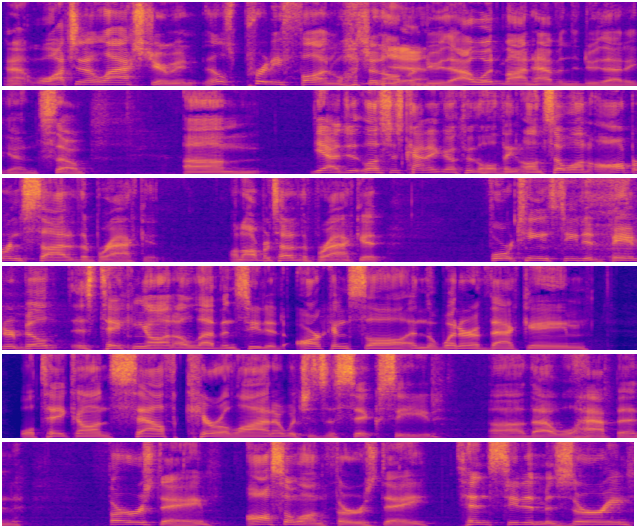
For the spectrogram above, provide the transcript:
And watching it last year, I mean, it was pretty fun watching Auburn Yeah. do that. I wouldn't mind having to do that again. So, um, yeah, ju- let's just kind of go through the whole thing. On so on Auburn's side of the bracket, on Auburn's side of the bracket, 14 seeded Vanderbilt is taking on 11 seeded Arkansas, and the winner of that game will take on South Carolina, which is a six seed. Uh, that will happen Thursday. Also on Thursday, 10 seeded Missouri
